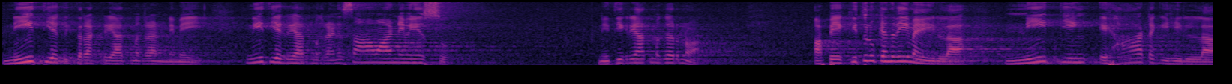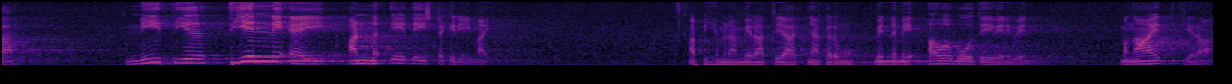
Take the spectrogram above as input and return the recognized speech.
නීතිය විතරක් ක්‍රියාත්මක කරන්න නෙමෙයි. නීතිය ක්‍රියාත්මක කරන්නේ සාමාන්‍ය මිනිස්සු. නීති ක්‍රියාත්මක කරනවා. අපේ කිතුණු කැඳවීම ඇවිල්ලා නීතියෙන් එහාට ගිහිල්ලා නීතිය තියෙන්නේ ඇයි අන්න ඒ දේ ඉෂ්ට කිරීමයි. අපි එහෙමනම් මේ රාත්‍රිය ආඥා කරමු මෙන්න මේ අවබෝධය වෙනුවෙන්. මම ආයෙත් කියනවා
